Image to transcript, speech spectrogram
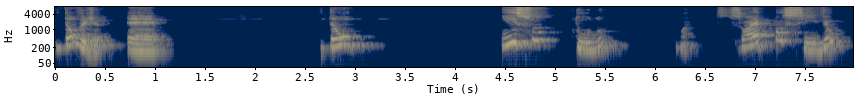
Então, veja, é, então, isso tudo só é possível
